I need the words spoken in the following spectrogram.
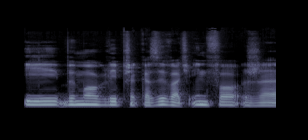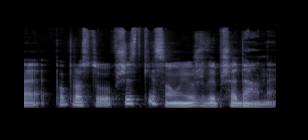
i by mogli przekazywać info, że po prostu wszystkie są już wyprzedane.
